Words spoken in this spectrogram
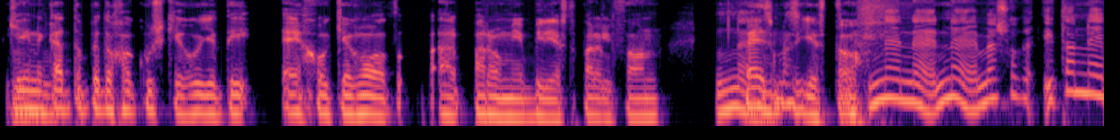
Και είναι κάτι το οποίο το έχω ακούσει και εγώ, γιατί έχω και εγώ παρόμοια εμπειρία στο παρελθόν. Ναι. Πες μας γι' αυτό. Ναι, ναι, ναι. Μέσω... Ήταν ε,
